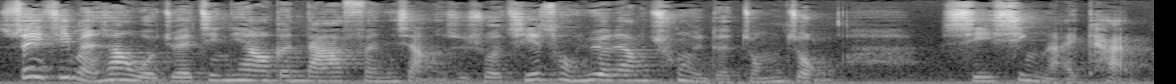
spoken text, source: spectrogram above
所以基本上，我觉得今天要跟大家分享的是说，其实从月亮处女的种种习性来看。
